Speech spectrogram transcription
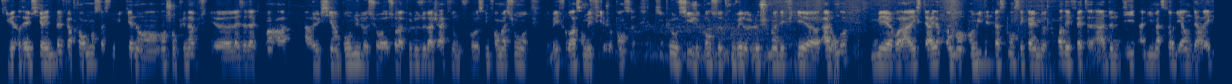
qui vient de réussir une belle performance à ce week-end en, championnat, puisque euh, l'AZ Alkmaar a a réussi un bon nul sur, sur la pelouse de l'Ajax. Donc, c'est une formation, eh ben, il faudra s'en méfier, je pense, qui peut aussi, je pense, trouver le, chemin défilé euh, à Londres. Mais euh, voilà, à l'extérieur, en, en 8 déplacements, c'est quand même trois défaites à Dundee, à Limassol et à Anderlecht.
